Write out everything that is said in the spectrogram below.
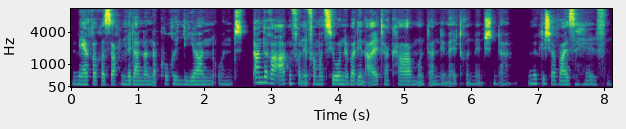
mehrere Sachen miteinander korrelieren und andere Arten von Informationen über den Alltag haben und dann dem älteren Menschen da möglicherweise helfen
